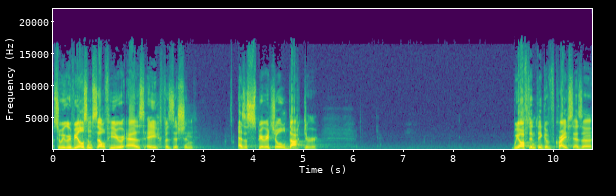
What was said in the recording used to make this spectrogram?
So he reveals himself here as a physician, as a spiritual doctor. We often think of Christ as a,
